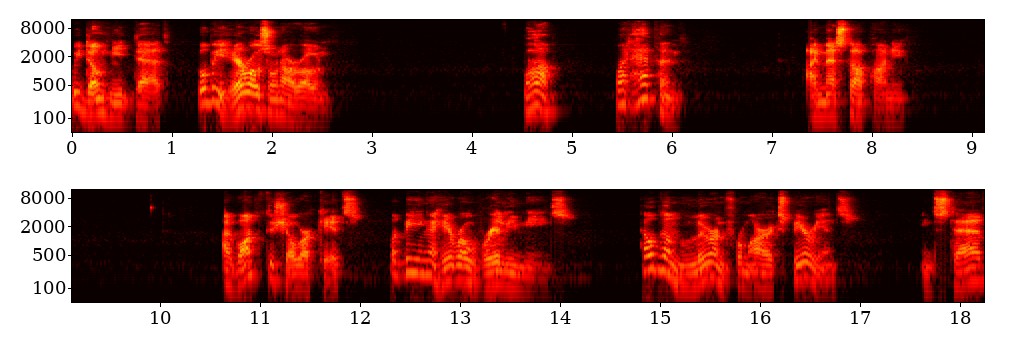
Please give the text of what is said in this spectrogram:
We don't need that. We'll be heroes on our own. Bob, what happened? I messed up, honey. I wanted to show our kids what being a hero really means. Help them learn from our experience. Instead,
